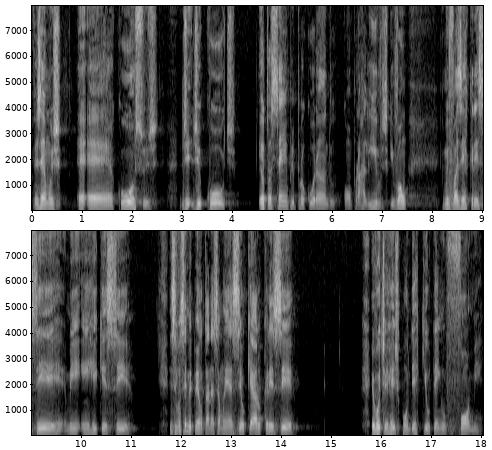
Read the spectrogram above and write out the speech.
Fizemos é, é, cursos de, de coach. Eu estou sempre procurando comprar livros que vão me fazer crescer, me enriquecer. E se você me perguntar nessa manhã se eu quero crescer, eu vou te responder que eu tenho fome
